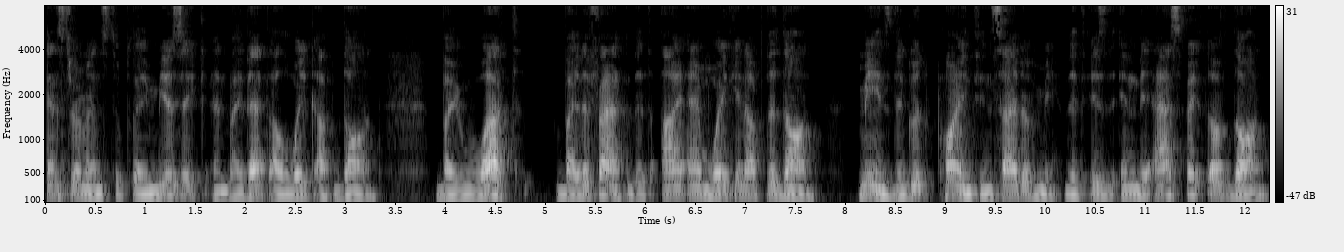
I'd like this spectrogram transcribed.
instruments to play music, and by that I'll wake up dawn by what? By the fact that I am waking up the dawn means the good point inside of me that is in the aspect of dawn,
